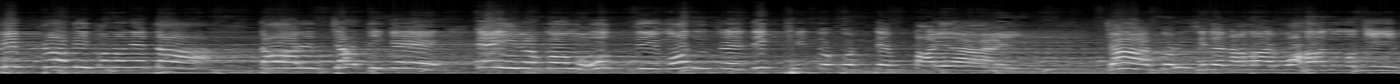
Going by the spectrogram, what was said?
বিপ্লবী কোন নেতা তার জাতিকে এই রকম অগ্নি মন্ত্রে দীক্ষিত করতে পারে নাই। যা করেছিলেন আমার মহান মুজিব।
